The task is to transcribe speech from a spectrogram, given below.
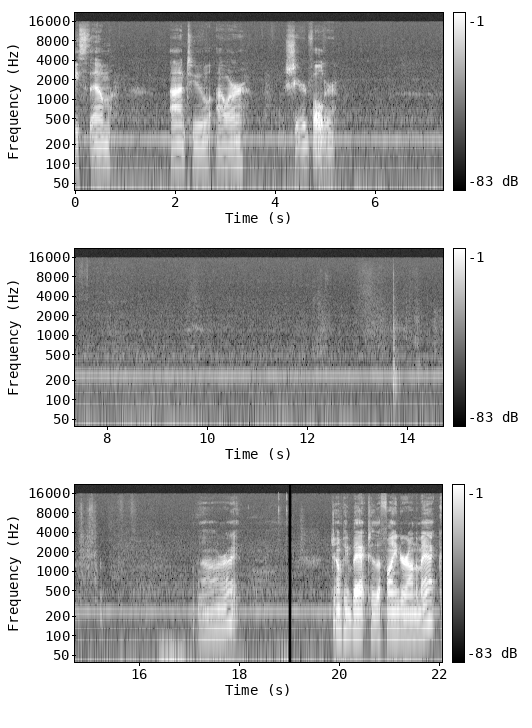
Paste them onto our shared folder. Alright. Jumping back to the Finder on the Mac,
